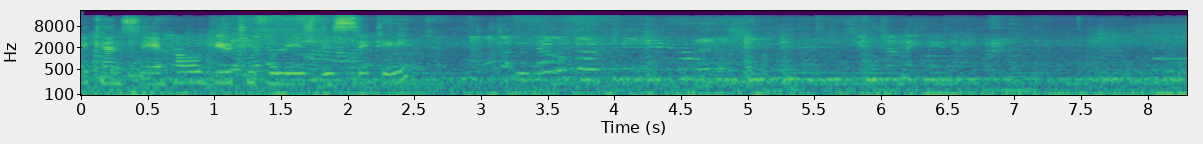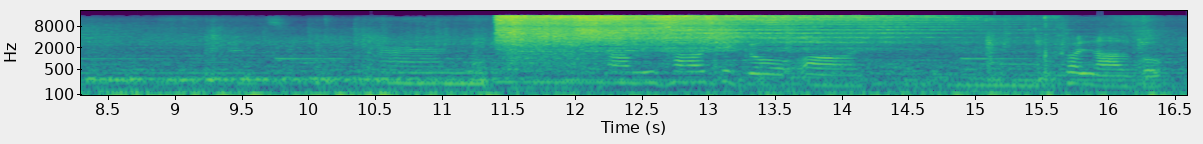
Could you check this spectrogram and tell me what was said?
You can see how beautiful is this city. And now we have to go on Collalbo.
